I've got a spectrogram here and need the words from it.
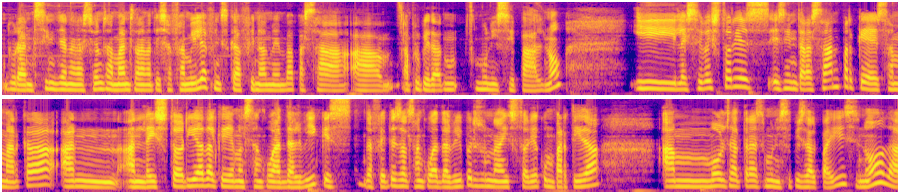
durant cinc generacions a mans de la mateixa família fins que finalment va passar a, a propietat municipal, no? I la seva història és, és interessant perquè s'emmarca en, en la història del que diem el Sant Cugat del Vi, que és, de fet és el Sant Cugat del Vi, però és una història compartida amb molts altres municipis del país, no? de,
